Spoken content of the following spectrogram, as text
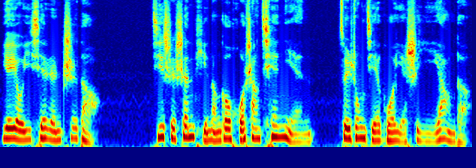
也有一些人知道，即使身体能够活上千年，最终结果也是一样的。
